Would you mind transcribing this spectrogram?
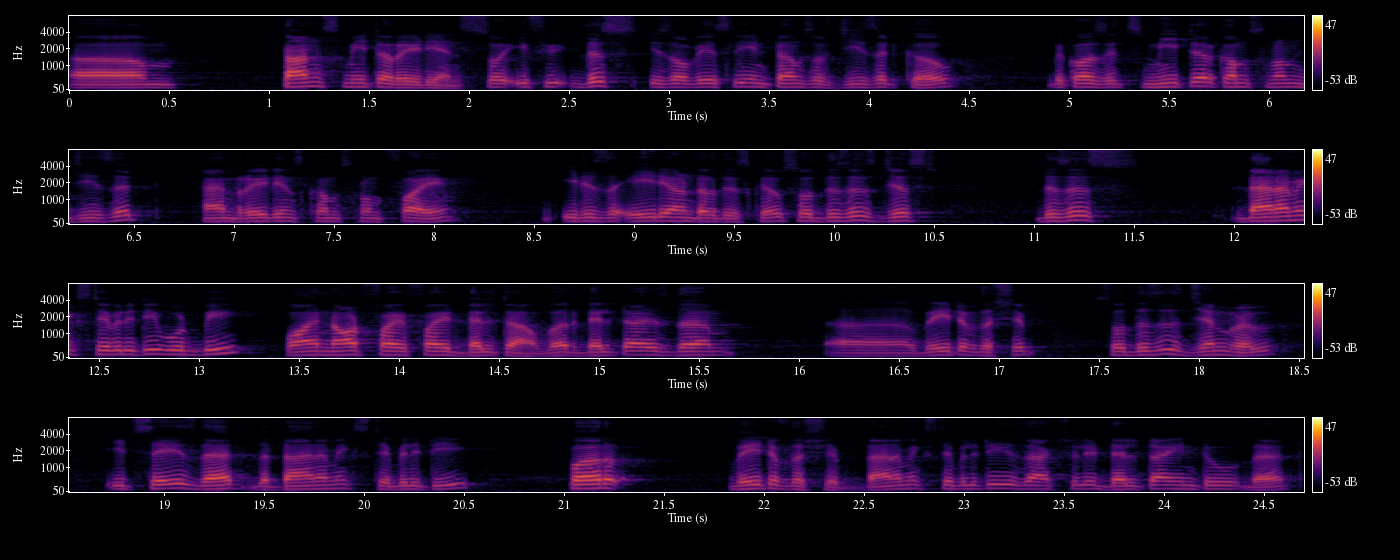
um, tons meter radians. So, if you, this is obviously in terms of GZ curve because its meter comes from GZ and radians comes from phi it is the area under this curve. So, this is just this is dynamic stability would be 0.055 delta where delta is the uh, weight of the ship. So, this is general it says that the dynamic stability per weight of the ship dynamic stability is actually delta into that.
